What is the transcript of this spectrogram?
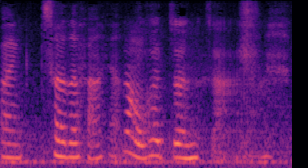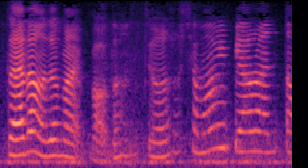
往车的方向。那我会挣扎。对啊，但我就把你抱得很紧，我说小猫咪不要乱动。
